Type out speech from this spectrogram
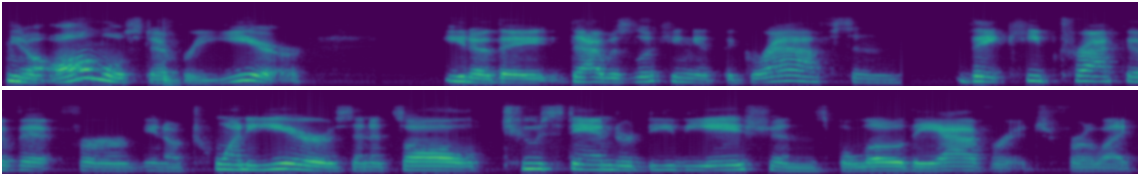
you know almost every year. You know they i was looking at the graphs and they keep track of it for you know 20 years and it's all two standard deviations below the average for like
